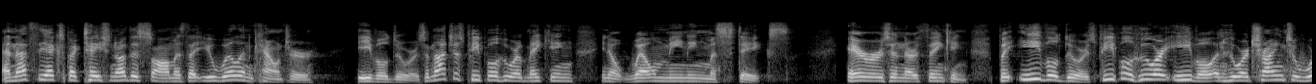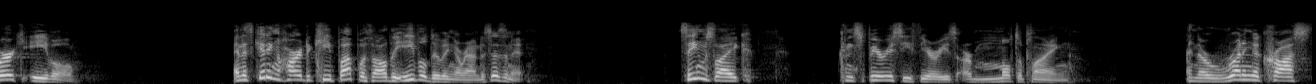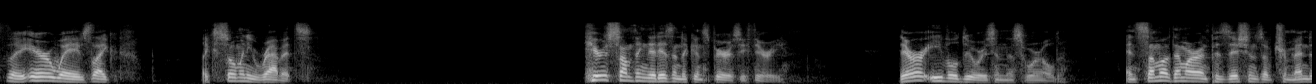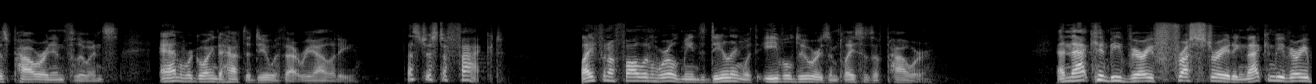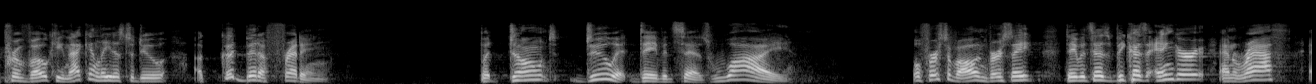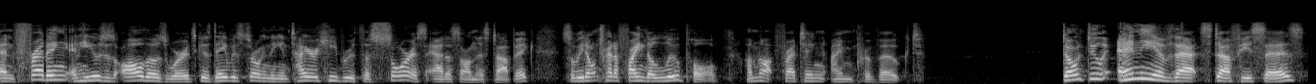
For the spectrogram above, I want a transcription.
And that's the expectation of this psalm is that you will encounter evildoers. And not just people who are making, you know, well-meaning mistakes errors in their thinking, but evildoers, people who are evil and who are trying to work evil. And it's getting hard to keep up with all the evil doing around us, isn't it? Seems like conspiracy theories are multiplying and they're running across the airwaves like, like so many rabbits. Here's something that isn't a conspiracy theory. There are evildoers in this world. And some of them are in positions of tremendous power and influence, and we're going to have to deal with that reality. That's just a fact. Life in a fallen world means dealing with evildoers in places of power. And that can be very frustrating. That can be very provoking. That can lead us to do a good bit of fretting. But don't do it, David says. Why? Well, first of all, in verse 8, David says, because anger and wrath and fretting, and he uses all those words because David's throwing the entire Hebrew thesaurus at us on this topic, so we don't try to find a loophole. I'm not fretting, I'm provoked. Don't do any of that stuff, he says.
